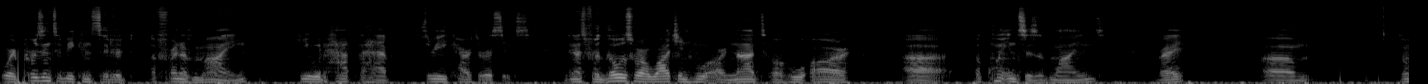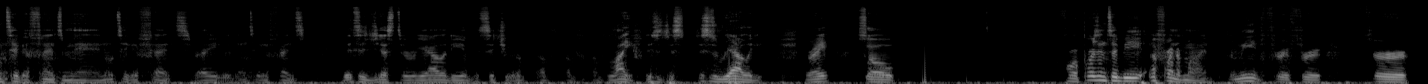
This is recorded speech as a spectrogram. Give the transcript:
for a person to be considered a friend of mine, he would have to have three characteristics. And as for those who are watching who are not or who are uh, acquaintances of mine, right? Um, don't take offense, man. Don't take offense, right? Don't take offense. This is just the reality of the situation of, of, of, of life. This is just this is reality, right? So for a person to be a friend of mine, for me, for for for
